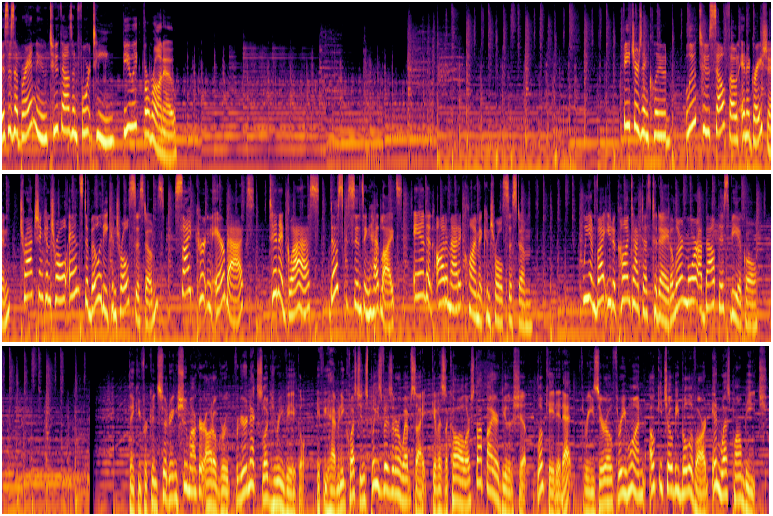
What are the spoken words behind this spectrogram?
This is a brand new 2014 Buick Verano. Features include Bluetooth cell phone integration, traction control and stability control systems, side curtain airbags, tinted glass, dusk sensing headlights, and an automatic climate control system. We invite you to contact us today to learn more about this vehicle. Thank you for considering Schumacher Auto Group for your next luxury vehicle. If you have any questions, please visit our website, give us a call, or stop by our dealership located at 3031 Okeechobee Boulevard in West Palm Beach.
